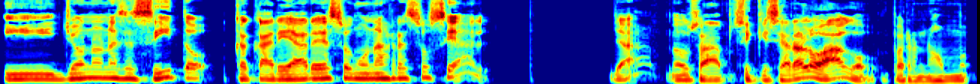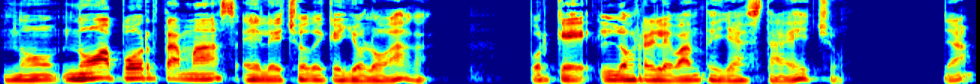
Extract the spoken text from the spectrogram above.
Y yo no necesito cacarear eso en una red social. Ya, o sea, si quisiera lo hago, pero no, no, no aporta más el hecho de que yo lo haga, porque lo relevante ya está hecho. ¿Ya?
